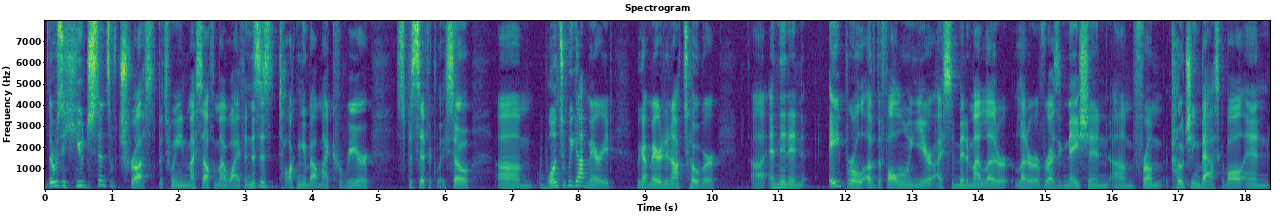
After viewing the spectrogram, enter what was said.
there was a huge sense of trust between myself and my wife, and this is talking about my career specifically. So um, once we got married, we got married in October, uh, and then in April of the following year, I submitted my letter letter of resignation um, from coaching basketball and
